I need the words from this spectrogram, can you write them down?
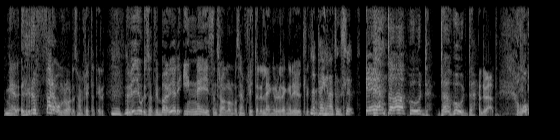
mer ruffare området som vi flyttade till. Mhm. För vi gjorde så att vi började inne i centralen och sen flyttade längre och längre ut. Liksom, När pengarna in. tog slut. In the hood, the hood, du vet. Och,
